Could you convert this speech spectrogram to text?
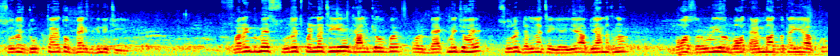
सूरज डूबता है तो बैक दिखनी चाहिए। फ्रंट में सूरज पड़ना चाहिए जाल के ऊपर और बैक में जो है सूरज ढलना चाहिए। ये आप ध्यान रखना, बहुत ज़रूरी और बहुत अहम बात बताइए आपको।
